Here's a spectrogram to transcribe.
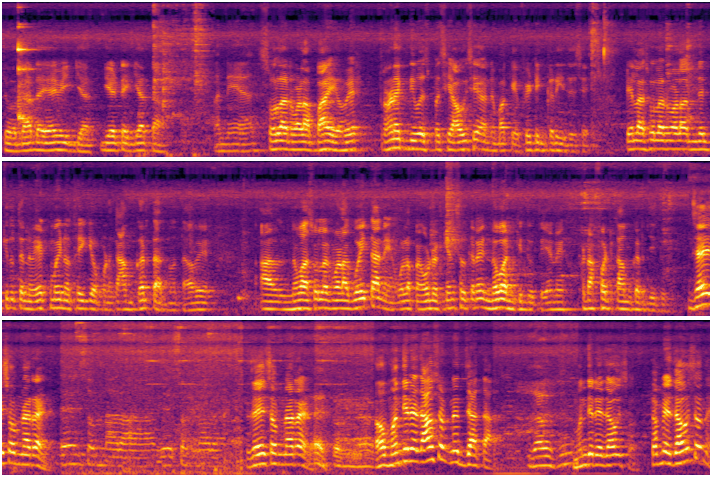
તો દાદા આવી ગયા ગેટે ગયા હતા અને સોલાર વાળા ભાઈ હવે ત્રણેક દિવસ પછી આવશે અને બાકી ફિટિંગ કરી જશે પેલા સોલાર વાળા જેમ કીધું તને એક મહિનો થઈ ગયો પણ કામ કરતા જ નહોતા. હવે આ નવા સોલાર વાળા ગોઈતા ને ઓલા પાસે ઓર્ડર કેન્સલ કરાવીને નવાને કીધું હતું એને ફટાફટ કામ કરી દીધું. જય સોમનારાયણ જય સોમનારાયણ. જય સોમનારાયણ. જય સોમનારાયણ. હવે મંદિરે જ આવશો કે નથી જાતા? મંદિરે જાવ છો? તમે જાવ છો ને?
